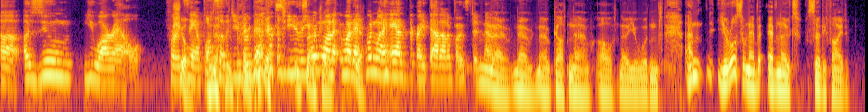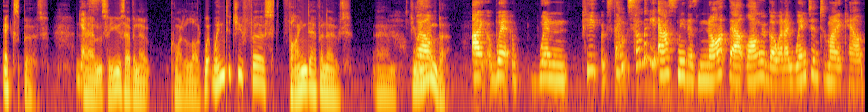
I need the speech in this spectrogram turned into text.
uh, a Zoom URL, for sure. example, so that you remember yes, to use exactly. it. You wouldn't want to, want to yeah. wouldn't want to hand write that on a post-it note. No, no, no. God, no. Oh, no, you wouldn't. Um, you're also an Evernote certified expert. Yes. Um, so you use Evernote quite a lot. When did you first find Evernote? Um, do you well, remember? I when when people somebody asked me this not that long ago and I went into my account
